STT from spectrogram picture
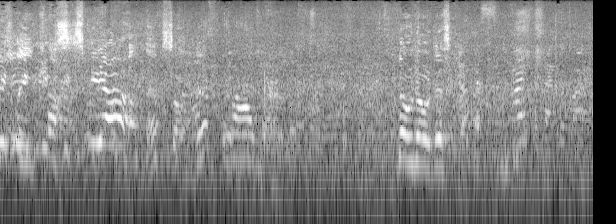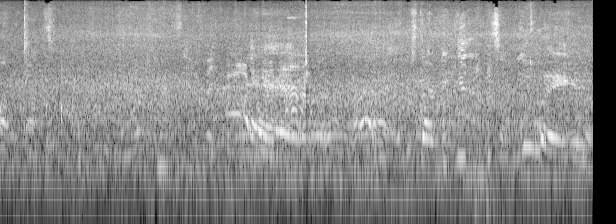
Usually he cusses me out. That's something different. No, no, this guy. Hey, all right. We're starting to get some leeway here.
